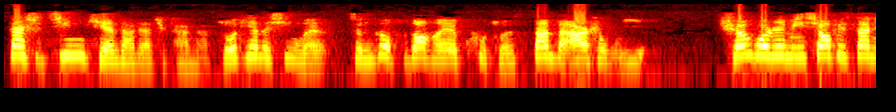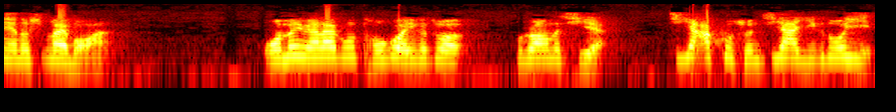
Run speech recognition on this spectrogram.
但是今天大家去看看昨天的新闻，整个服装行业库存三百二十五亿，全国人民消费三年都是卖不完。我们原来公投过一个做服装的企业，积压库存积压一个多亿。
